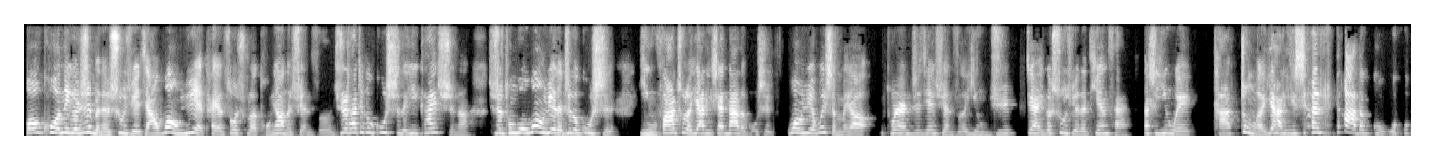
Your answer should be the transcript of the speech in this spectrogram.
包括那个日本的数学家望月，他也做出了同样的选择。就是他这个故事的一开始呢，就是通过望月的这个故事，引发出了亚历山大的故事。望月为什么要突然之间选择隐居这样一个数学的天才？那是因为。他中了亚历山大的蛊，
